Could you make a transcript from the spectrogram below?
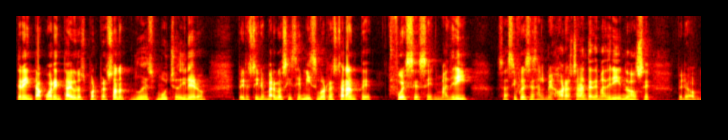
30 o 40 euros por persona. No es mucho dinero, pero sin embargo, si ese mismo restaurante fueses en Madrid, o sea, si fueses al mejor restaurante de Madrid, no lo sé, pero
